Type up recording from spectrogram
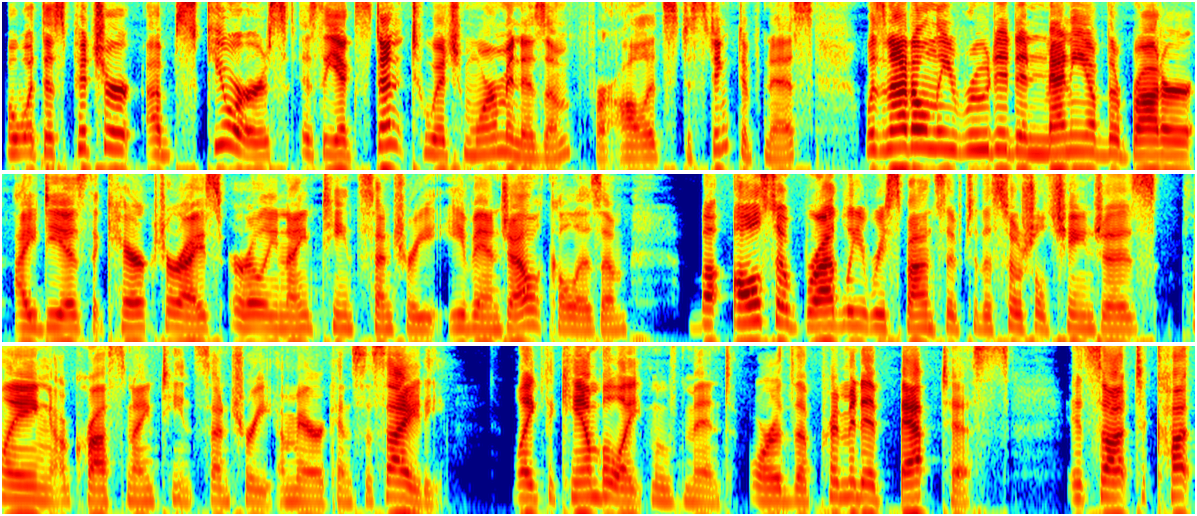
But what this picture obscures is the extent to which Mormonism, for all its distinctiveness, was not only rooted in many of the broader ideas that characterized early 19th century evangelicalism, but also broadly responsive to the social changes playing across 19th century American society. Like the Campbellite movement or the primitive Baptists, it sought to cut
